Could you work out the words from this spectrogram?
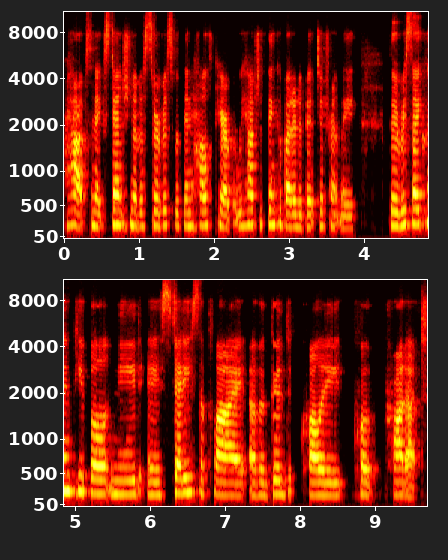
perhaps an extension of a service within healthcare, but we have to think about it a bit differently. The recycling people need a steady supply of a good quality quote product.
